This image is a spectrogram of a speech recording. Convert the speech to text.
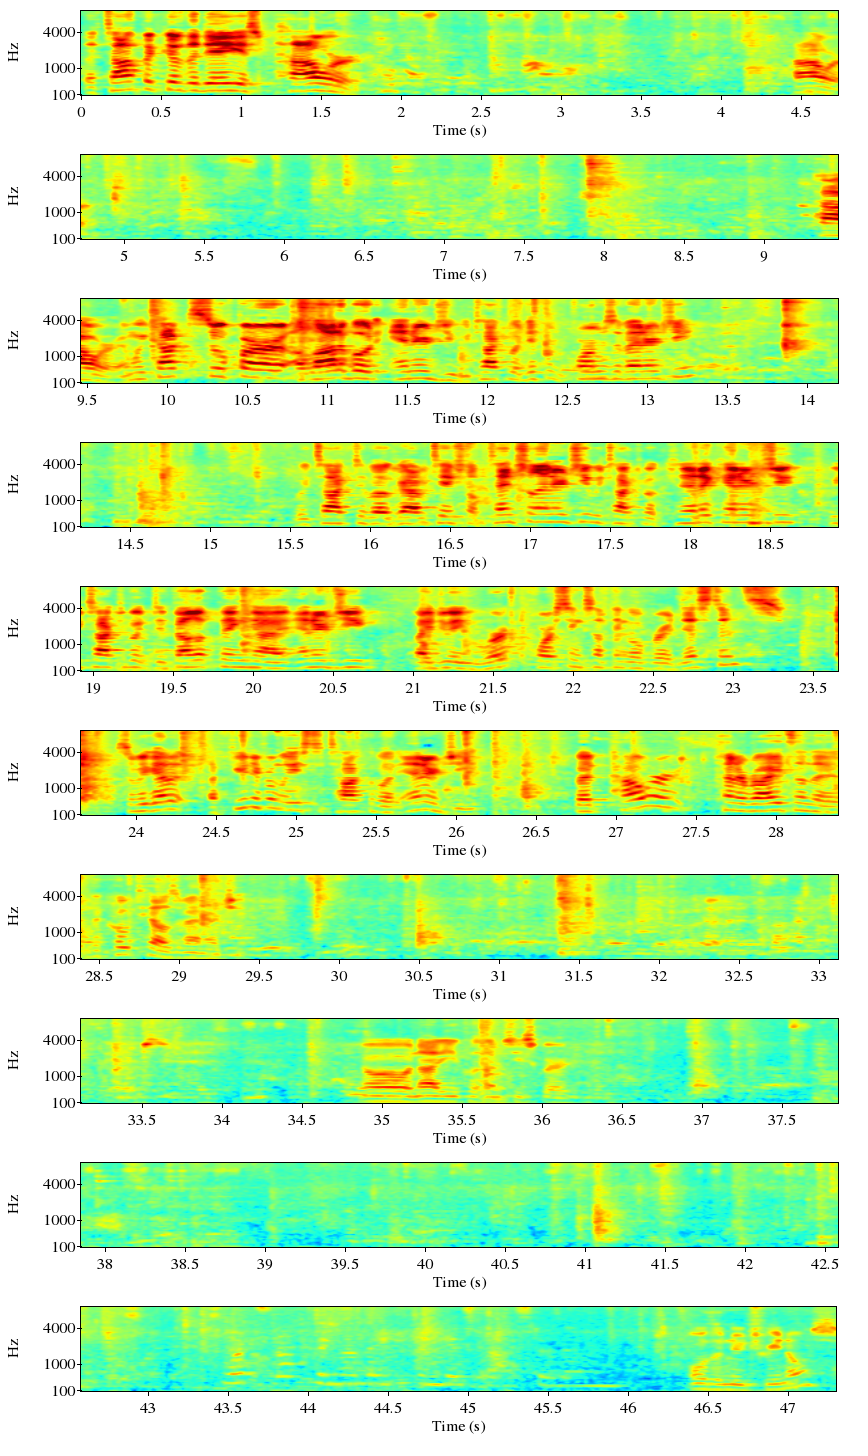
The topic of the day is power. Power. Power. And we talked so far a lot about energy. We talked about different forms of energy. We talked about gravitational potential energy. We talked about kinetic energy. We talked about developing uh, energy by doing work, forcing something over a distance. So we got a, a few different ways to talk about energy, but power kind of rides on the, the coattails of energy. Oh, not E equals mc squared. What's that thing that they think is faster than? Oh, the neutrinos?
